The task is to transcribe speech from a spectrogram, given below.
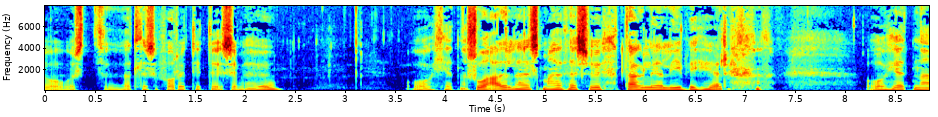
og veist, allir þessi fórhættiti sem við höfum og hérna svo aðlæðis maður þessu daglega lífi hér. Og hérna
